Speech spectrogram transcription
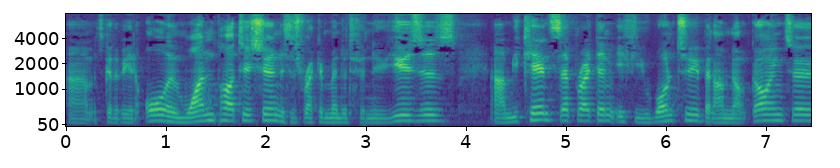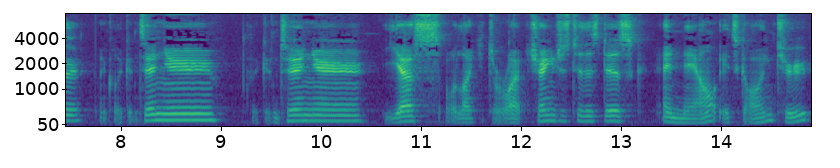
Um, it's going to be an all-in-one partition. This is recommended for new users. Um, you can separate them if you want to, but I'm not going to. And click continue. Click continue. Yes, I would like you to write changes to this disk. And now it's going to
